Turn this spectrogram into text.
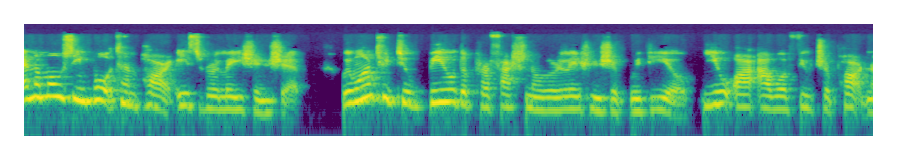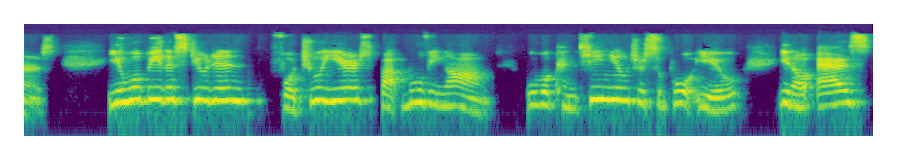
And the most important part is relationship. We want you to build a professional relationship with you. You are our future partners. You will be the student for two years but moving on we will continue to support you you know as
